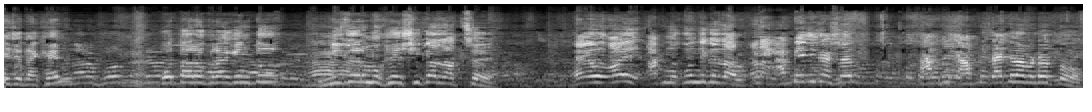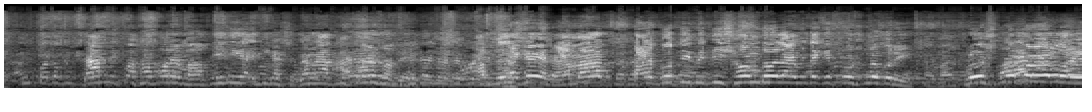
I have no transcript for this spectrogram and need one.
এই যে দেখেন প্রতারকরা কিন্তু নিজের মুখে শিকার যাচ্ছে। আপনি কোন দিকে যান? আপনি এদিকে আসেন। আপনি আপনি যাইতে পারবেন তো। আপনি কথা পরে এদিকে এদিকে আসেন। না না আপনি পরে যাবেন। আপনি দেখেন আমার তার গতিবিধি সন্দেহ হলে আমি তাকে প্রশ্ন করি। প্রশ্ন করার পরে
